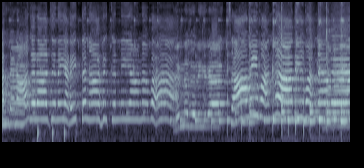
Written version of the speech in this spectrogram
அந்த நாகராஜனை அழைத்த நாக கன்னியானவா என்ன சொல்லுகிற சாமி மன்னாதி மன்னவேரே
